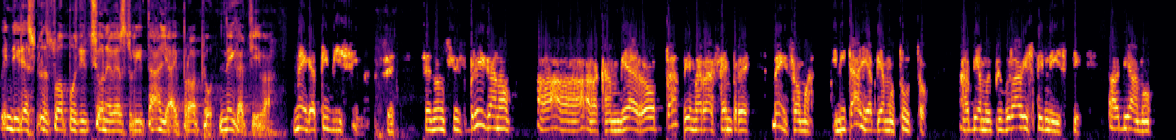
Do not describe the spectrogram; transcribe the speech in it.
Quindi la sua posizione verso l'Italia è proprio negativa. Negativissima. Se, se non si sbrigano a, a, cambiare rotta rimarrà sempre... Beh, insomma, in Italia abbiamo tutto. Abbiamo i più bravi stilisti, abbiamo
